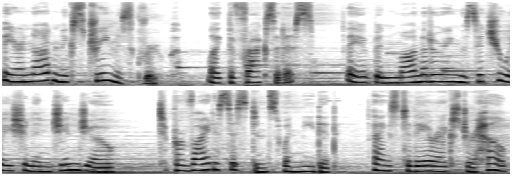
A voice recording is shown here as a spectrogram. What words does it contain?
they are not an extremist group like the Fractsidus. They have been monitoring the situation in to provide assistance when needed. Thanks to their extra help,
